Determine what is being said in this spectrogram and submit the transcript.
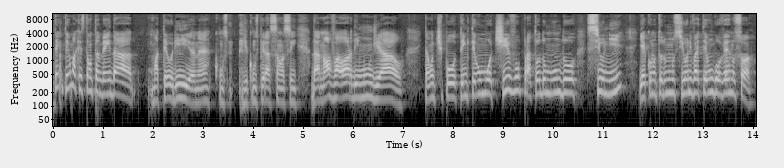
Tem, tem uma questão também da uma teoria, né, de conspiração assim, da nova ordem mundial. Então, tipo, tem que ter um motivo para todo mundo se unir e aí quando todo mundo se une vai ter um governo só.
